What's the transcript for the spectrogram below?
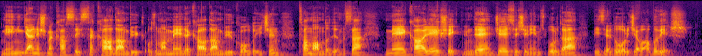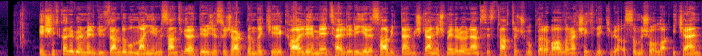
M'nin genleşme katsayısı da K'dan büyük. O zaman M de K'dan büyük olduğu için tamamladığımızda MKL şeklinde C seçeneğimiz burada bize doğru cevabı verir. Eşit kare bölmeli düzlemde bulunan 20 santigrat derece sıcaklığındaki KLM telleri yere sabitlenmiş genleşmeleri önemsiz tahta çubuklara bağlanarak şekildeki gibi asılmış olan iken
